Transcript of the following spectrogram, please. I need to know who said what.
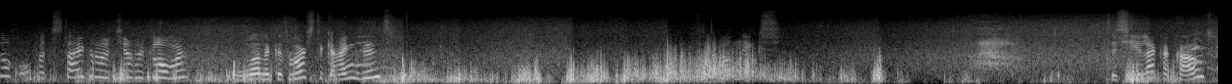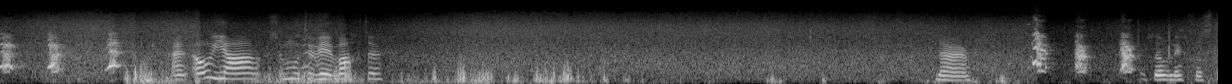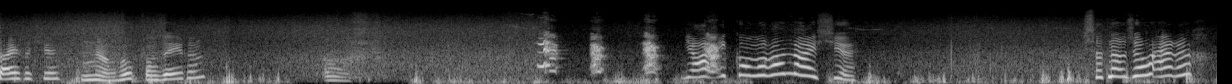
Speaker 1: toch op het stijgertje geklommen. Hoewel ik het hartstikke eng vind. Vertrouw niks. Het is hier lekker koud. En oh ja, ze moeten weer wachten. Daar. Zo ligt dat stijgertje. Nou, hoop van zegen. Oh. Ja, ik kom eraan, meisje. Is dat nou zo erg?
